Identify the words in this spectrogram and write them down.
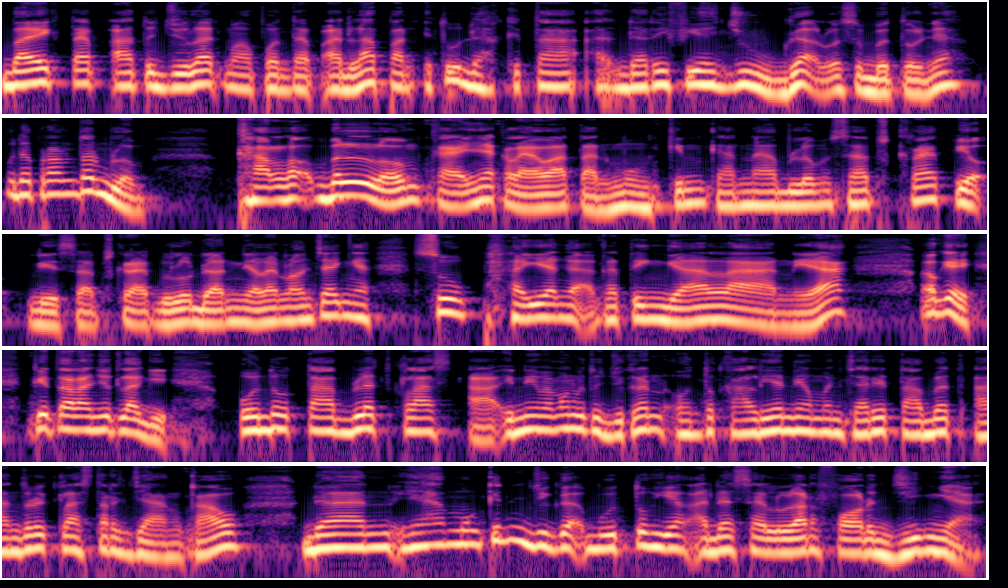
baik tab A7 Lite maupun tab A8 itu udah kita ada review juga loh sebetulnya. Udah pernah nonton belum? Kalau belum, kayaknya kelewatan. Mungkin karena belum subscribe. Yuk, di subscribe dulu dan nyalain loncengnya supaya nggak ketinggalan ya. Oke, kita lanjut lagi. Untuk tablet kelas A ini memang ditujukan untuk kalian yang mencari tablet Android kelas terjangkau dan ya mungkin juga butuh yang ada seluler 4G-nya.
